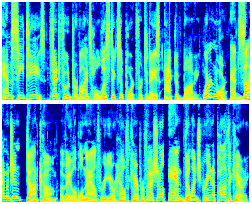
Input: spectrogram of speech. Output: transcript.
MCTs. Fit Food provides holistic support for today's active body. Learn more at zymogen.com. Available now through your healthcare professional and Village Green Apothecary.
